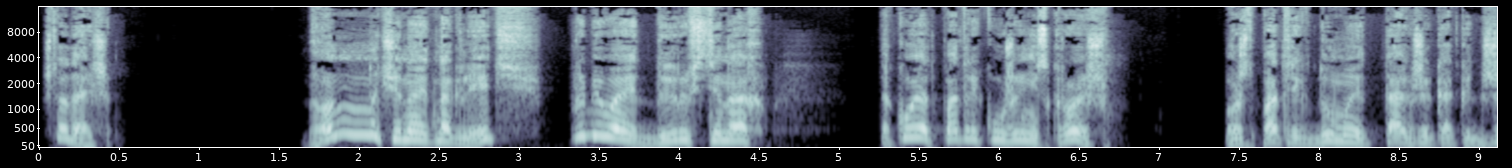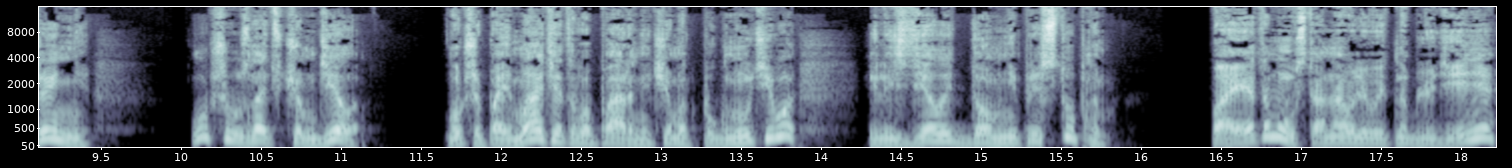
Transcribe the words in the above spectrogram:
Что дальше? Он начинает наглеть, пробивает дыры в стенах. Такое от Патрика уже не скроешь. Может, Патрик думает так же, как и Дженни. Лучше узнать, в чем дело. Лучше поймать этого парня, чем отпугнуть его или сделать дом неприступным. Поэтому устанавливает наблюдение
